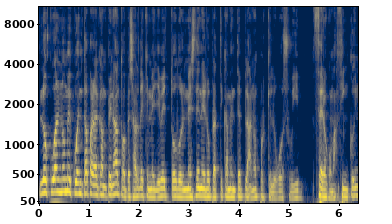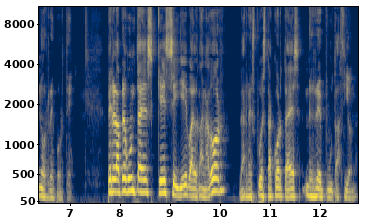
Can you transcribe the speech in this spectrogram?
lo cual no me cuenta para el campeonato a pesar de que me llevé todo el mes de enero prácticamente plano porque luego subí 0,5 y no reporté. Pero la pregunta es ¿qué se lleva el ganador? La respuesta corta es reputación.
